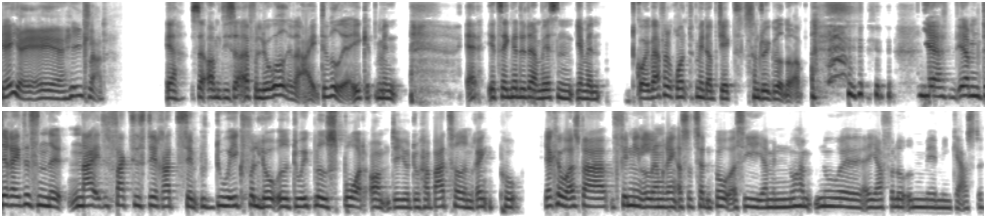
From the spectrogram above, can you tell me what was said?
Ja, ja, ja, ja, helt klart. Ja, så om de så er forlovet eller ej, det ved jeg ikke, men ja, jeg tænker det der med sådan, jamen, du går i hvert fald rundt med et objekt, som du ikke ved noget om. Ja, jamen det er rigtigt sådan, øh, nej, det, faktisk det er ret simpelt. Du er ikke forlovet, du er ikke blevet spurgt om det jo, du har bare taget en ring på. Jeg kan jo også bare finde en eller anden ring, og så tage den på og sige, jamen nu, har, nu øh, er jeg forlovet med min kæreste.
